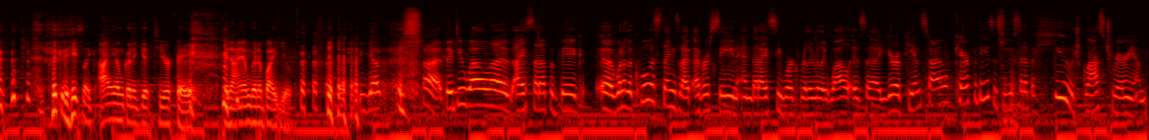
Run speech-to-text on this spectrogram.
Look at he's like, I am going to get to your face and I am going to bite you. yep. Uh, they do well. Uh, I set up a big, uh, one of the coolest things that I've ever seen and that I see work really, really well is a European style care for these is you set up a huge glass terrarium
